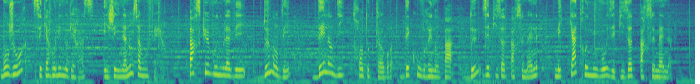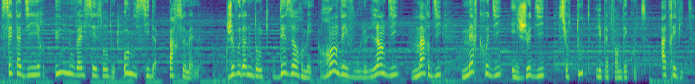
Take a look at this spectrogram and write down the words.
Bonjour, c'est Caroline Nogueras et j'ai une annonce à vous faire. Parce que vous nous l'avez demandé, dès lundi 30 octobre, découvrez non pas deux épisodes par semaine, mais quatre nouveaux épisodes par semaine. C'est-à-dire une nouvelle saison de homicide par semaine. Je vous donne donc désormais rendez-vous le lundi, mardi, mercredi et jeudi sur toutes les plateformes d'écoute. À très vite.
